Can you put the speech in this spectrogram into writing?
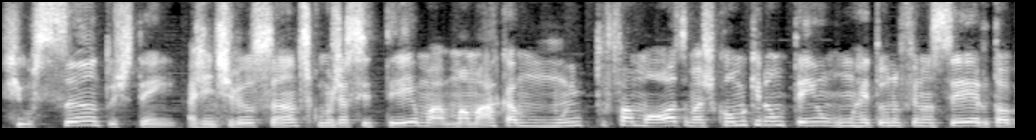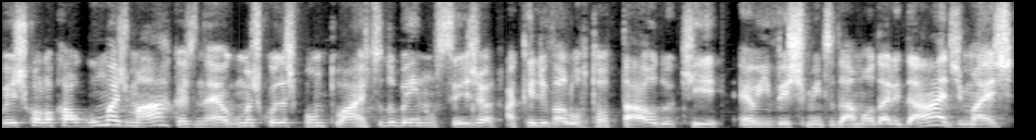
que o Santos tem. A gente vê o Santos, como já citei, uma, uma marca muito famosa, mas como que não tem um, um, retorno financeiro? Talvez colocar algumas marcas, né? Algumas coisas pontuais, tudo bem, não seja aquele valor total do que é o investimento da modalidade, mas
